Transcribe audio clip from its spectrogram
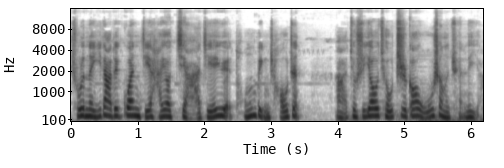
除了那一大堆关节，还要假节钺统秉朝政啊，就是要求至高无上的权利啊。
